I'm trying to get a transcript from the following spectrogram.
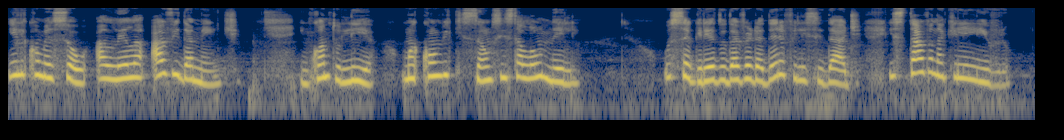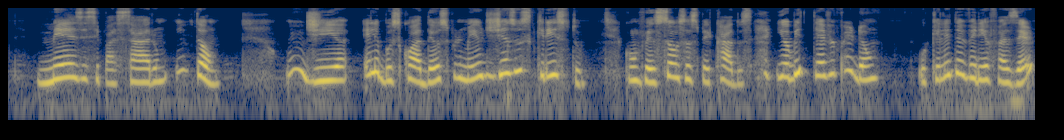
e ele começou a lê-la avidamente. Enquanto lia, uma convicção se instalou nele. O segredo da verdadeira felicidade estava naquele livro. Meses se passaram, então, um dia ele buscou a Deus por meio de Jesus Cristo, confessou seus pecados e obteve o perdão. O que ele deveria fazer?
